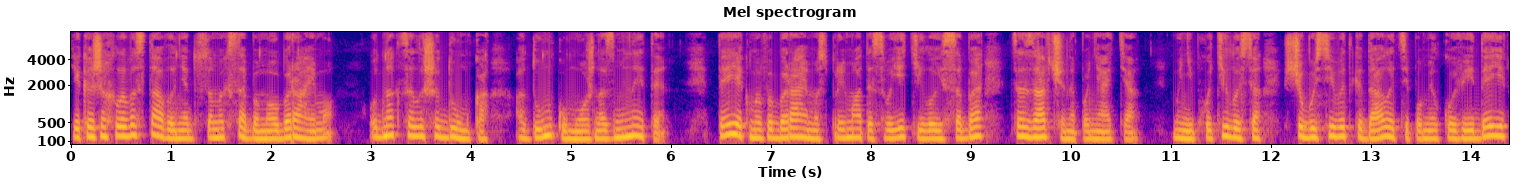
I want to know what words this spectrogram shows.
яке жахливе ставлення до самих себе ми обираємо. Однак це лише думка, а думку можна змінити. Те, як ми вибираємо сприймати своє тіло і себе, це завчене поняття. Мені б хотілося, щоб усі відкидали ці помілкові ідеї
